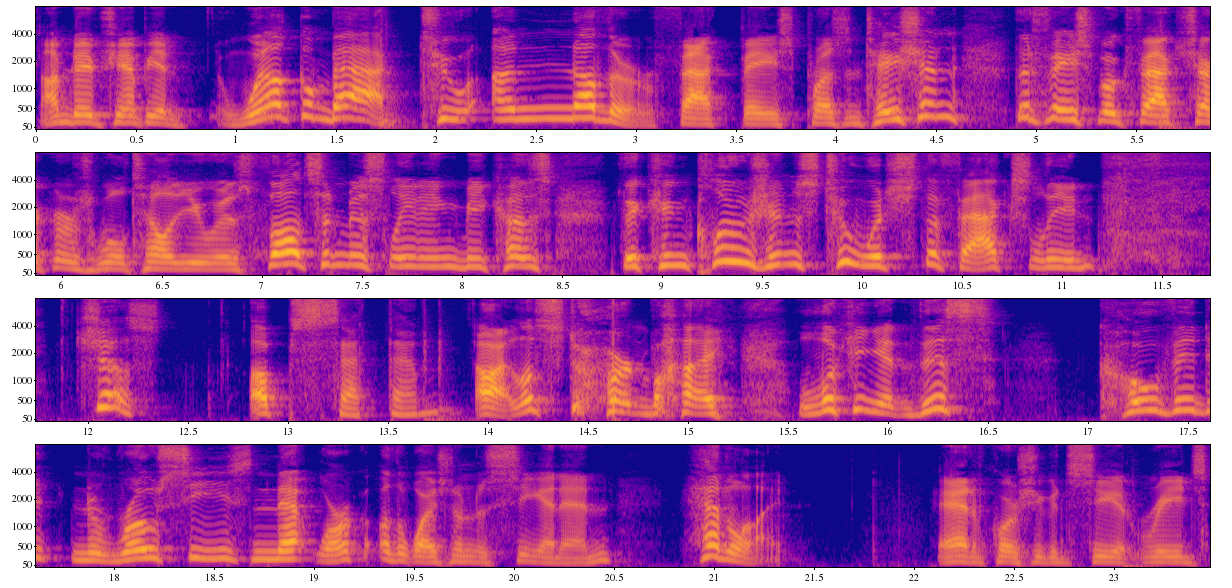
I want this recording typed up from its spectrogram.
I'm Dave Champion. Welcome back to another fact based presentation that Facebook fact checkers will tell you is false and misleading because the conclusions to which the facts lead just upset them. All right, let's start by looking at this COVID Neuroses Network, otherwise known as CNN, headline. And of course, you can see it reads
